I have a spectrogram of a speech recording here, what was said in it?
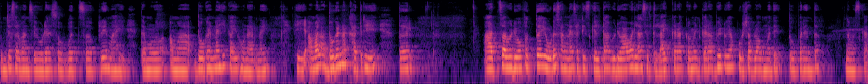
तुमच्या सर्वांचं एवढ्यासोबतचं प्रेम आहे. त्यामुळं आम्हा दोघांनाही काही होणार नाही. ही आम्हाला दोघांना खात्री आहे. तर आजचा व्हिडिओ फक्त एवढं सांगण्यासाठीच केलता व्हिडिओ आवडला असेल तर लाईक करा कमेंट करा. भेटूया पुढच्या ब्लॉगमध्ये तोपर्यंत नमस्कार.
